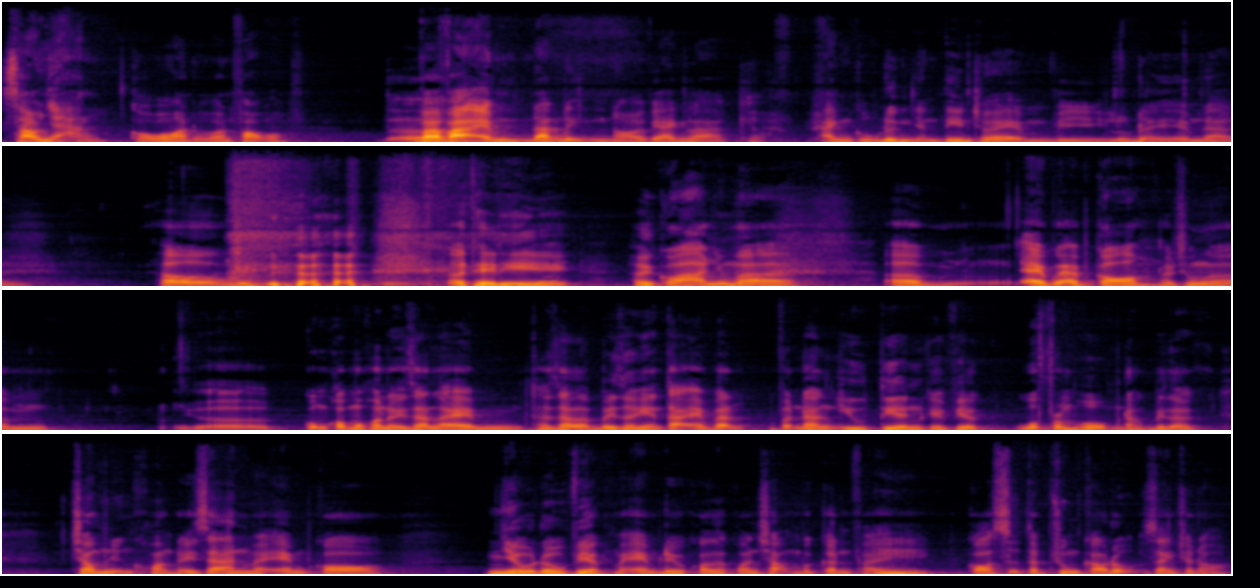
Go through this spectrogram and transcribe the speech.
sao nhãng. Có mặt ở văn phòng không? Ờ. và và em đang định nói với anh là kiểu anh cũng đừng nhắn tin cho em vì lúc đấy em đang không mình... nói thế thì hơi quá nhưng mà uh, em em có. Nói chung là uh, cũng có một khoảng thời gian là em thật ra là bây giờ hiện tại em vẫn vẫn đang ưu tiên cái việc work from home đặc biệt là trong những khoảng thời gian mà em có nhiều đầu việc mà em đều coi là quan trọng và cần phải ừ. có sự tập trung cao độ dành cho nó.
